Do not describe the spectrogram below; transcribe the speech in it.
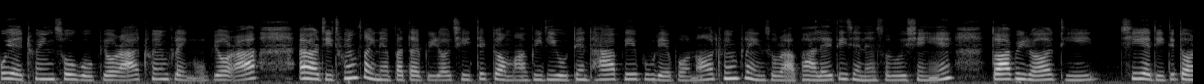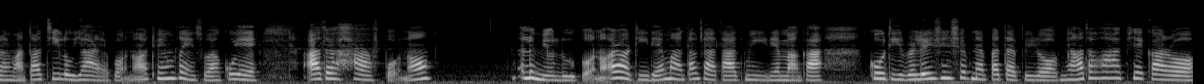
ကိုယ့်ရဲ့ twin soul ကိုပြောတာ twin flame ကိုပြောတာအဲ့တော့ဒီ twin flame နဲ့ပတ်သက်ပြီးတော့ချီ TikTok မှာဗီဒီယိုတင်ထားပေးဘူးတယ်ပေါ့နော် twin flame ဆိုတာဘာလဲသိချင်တယ်ဆိုလို့ရှိရင်တွားပြီးတော့ဒီချီရဲ့ဒီ TikTok ထဲမှာတွားကြည့်လို့ရတယ်ပေါ့နော် twin flame ဆိုတာကိုယ့်ရဲ့ other half ပေါ့နော် အဲ့လိုမျိုးလူပေါ့နော်အဲ့တော့ဒီထဲမှာတောက်ကြသားသမီးတွေထဲမှာကကိုဒီ relationship နဲ့ပတ်သက်ပြီးတော့များသောအားဖြင့်ကတော့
